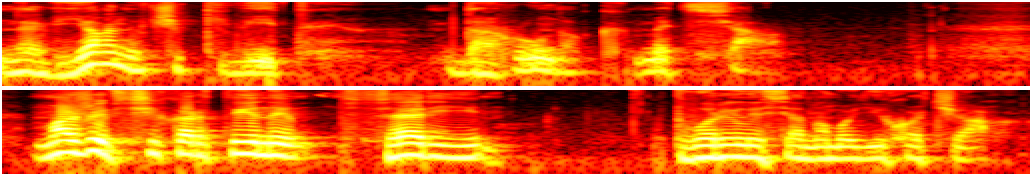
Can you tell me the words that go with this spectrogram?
нев'янучі квіти, дарунок митця. Майже всі картини серії творилися на моїх очах.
